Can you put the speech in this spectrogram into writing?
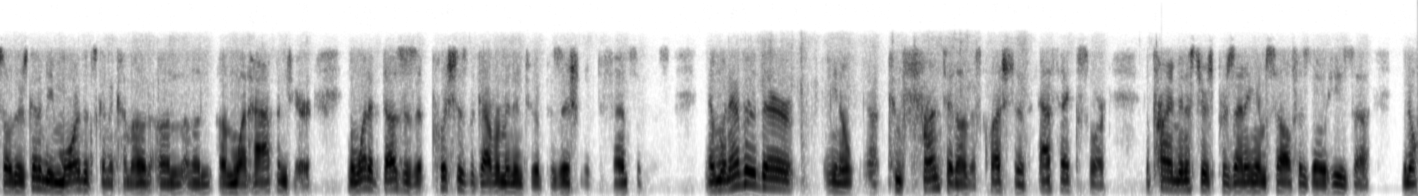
So there's going to be more that's going to come out on, on, on what happened here. And what it does is it pushes the government into a position of defensiveness. And whenever they're, you know, uh, confronted on this question of ethics, or the prime minister is presenting himself as though he's, uh, you know,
